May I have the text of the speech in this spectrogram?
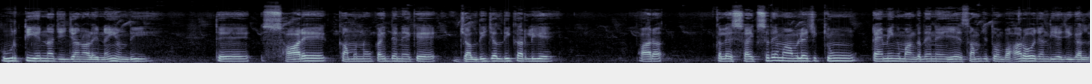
ਪੂਰਤੀ ਇਹਨਾਂ ਚੀਜ਼ਾਂ ਨਾਲੇ ਨਹੀਂ ਹੁੰਦੀ। ਤੇ ਸਾਰੇ ਕੰਮ ਨੂੰ ਕਹਿੰਦੇ ਨੇ ਕਿ ਜਲਦੀ ਜਲਦੀ ਕਰ ਲਈਏ। ਪਰ ਕਲੇ ਸੈਕਸ ਦੇ ਮਾਮਲੇ 'ਚ ਕਿਉਂ ਟਾਈਮਿੰਗ ਮੰਗਦੇ ਨੇ, ਇਹ ਸਮਝ ਤੋਂ ਬਾਹਰ ਹੋ ਜਾਂਦੀ ਹੈ ਜੀ ਗੱਲ।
